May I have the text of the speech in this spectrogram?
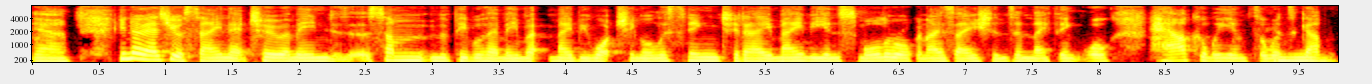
Yeah. You know, as you're saying that too, I mean, some of the people that may, may be watching or listening today may be in smaller organizations and they think, well, how can we influence mm. government?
